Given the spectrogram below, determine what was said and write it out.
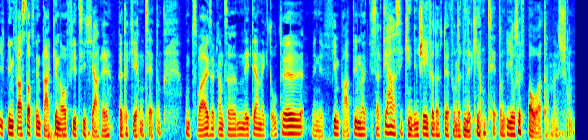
Ich bin fast auf den Tag genau 40 Jahre bei der Kirchenzeitung. Und zwar ist eine ganz nette Anekdote. Meine Firmenpatin hat gesagt, ja, sie kennt den Chefredakteur von der Wiener Kirchenzeitung, Josef Bauer damals schon.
